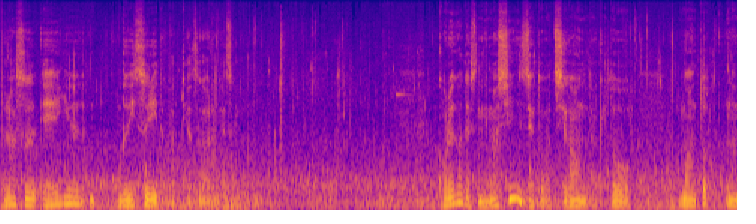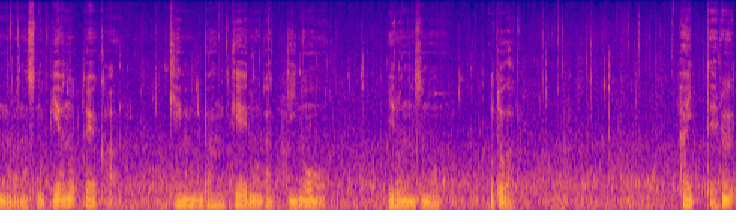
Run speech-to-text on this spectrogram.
プラス auV3 とかってやつがあるんですけどこれがですね、まあ、シンセとは違うんだけどまああとなんだろうなそのピアノというか鍵盤系の楽器のいろんなその音が入ってる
